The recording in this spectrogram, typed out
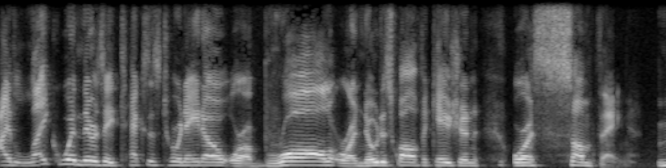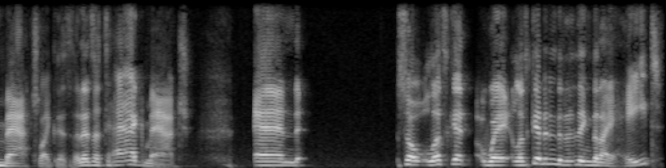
I like when there's a Texas tornado or a brawl or a no disqualification or a something match like this. And it's a tag match. And so let's get away let's get into the thing that I hate,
